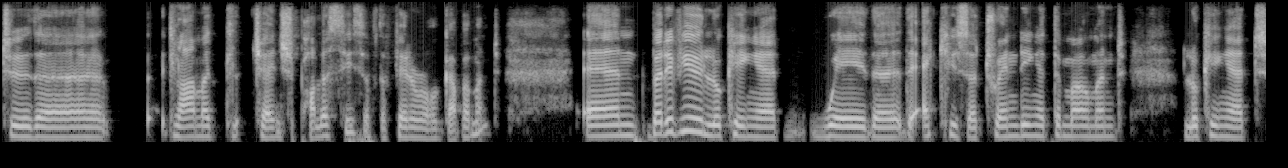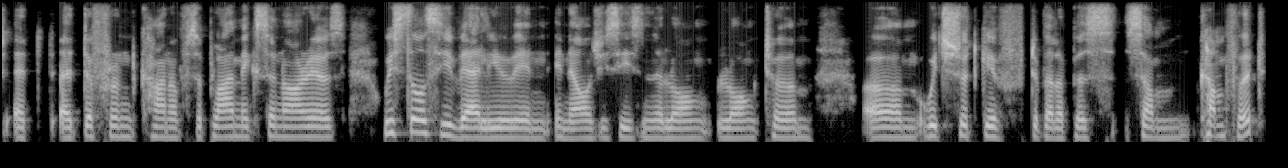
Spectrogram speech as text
to the climate change policies of the federal government. And but if you're looking at where the the ACCUs are trending at the moment, looking at, at, at different kind of supply mix scenarios, we still see value in in LGCs in the long long term, um, which should give developers some comfort.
